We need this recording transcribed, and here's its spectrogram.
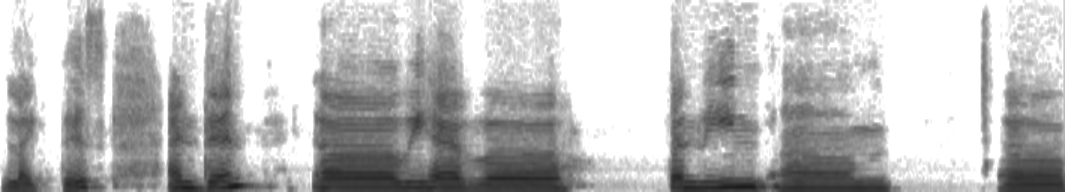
like this. And then uh, we have uh, tanween um, uh,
